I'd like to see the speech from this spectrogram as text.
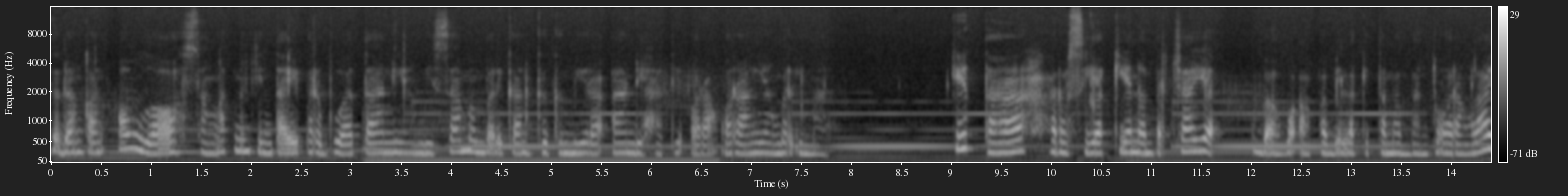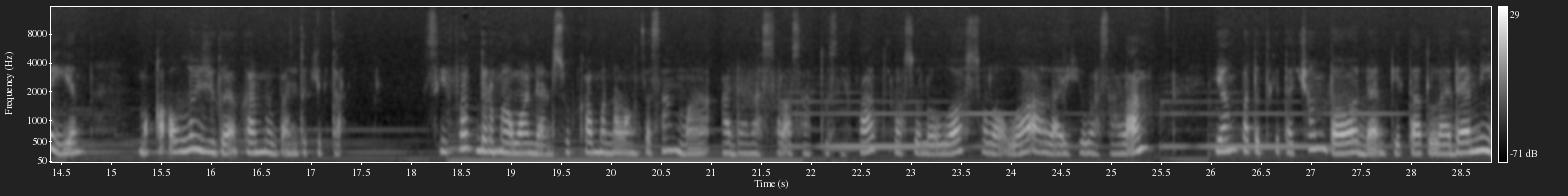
Sedangkan Allah sangat mencintai perbuatan yang bisa memberikan kegembiraan di hati orang-orang yang beriman. Kita harus yakin dan percaya bahwa apabila kita membantu orang lain, maka Allah juga akan membantu kita. Sifat dermawan dan suka menolong sesama adalah salah satu sifat Rasulullah Shallallahu Alaihi Wasallam yang patut kita contoh dan kita teladani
